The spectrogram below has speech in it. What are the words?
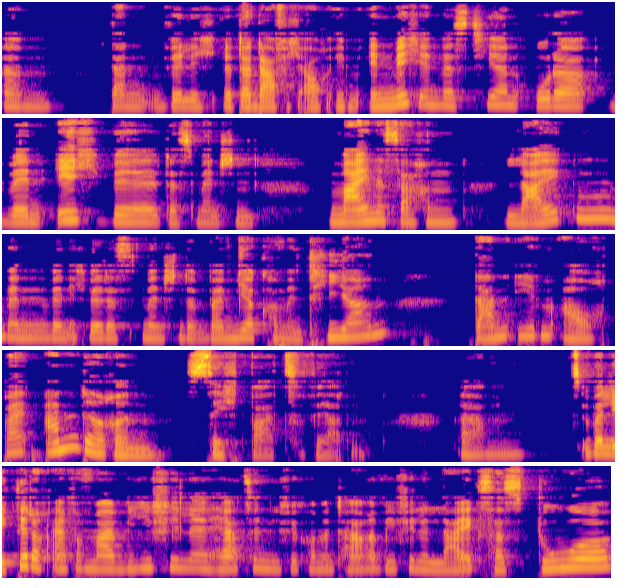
ähm, dann will ich, äh, dann darf ich auch eben in mich investieren. Oder wenn ich will, dass Menschen meine Sachen liken, wenn, wenn ich will, dass Menschen dann bei mir kommentieren, dann eben auch bei anderen sichtbar zu werden. Ähm, jetzt überleg dir doch einfach mal, wie viele Herzchen, wie viele Kommentare, wie viele Likes hast du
